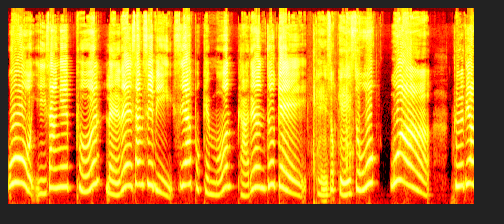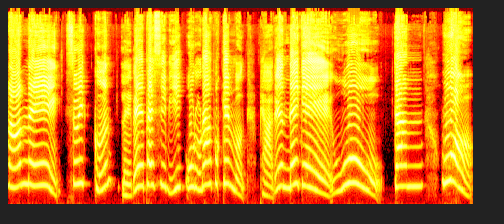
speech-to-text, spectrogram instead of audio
오, 이상의 풀, 레벨 32, 씨앗 포켓몬, 별은 2개. 계속, 계속. 우와, 드디어 나왔네. 스위쿤, 레벨 82, 오로라 포켓몬, 별은 4개. 오, 짠. 우와,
